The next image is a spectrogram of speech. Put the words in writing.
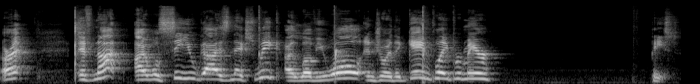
All right. If not, I will see you guys next week. I love you all. Enjoy the gameplay premiere. Peace.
